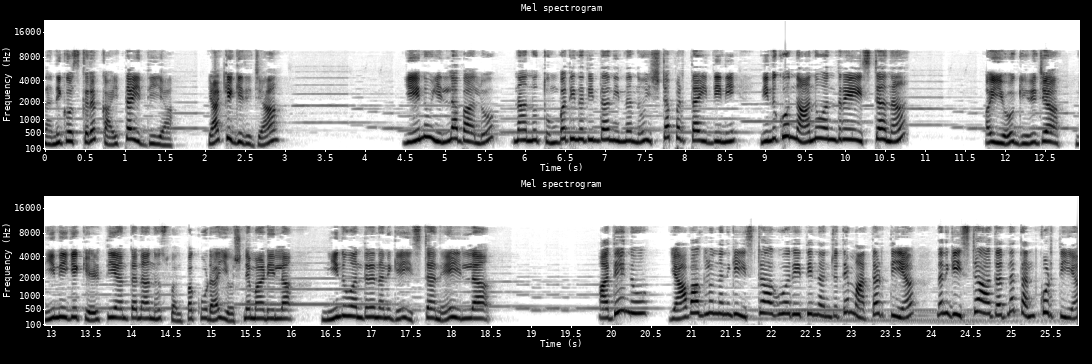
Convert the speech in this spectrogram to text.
ನನಗೋಸ್ಕರ ಕಾಯ್ತಾ ಇದ್ದೀಯಾ? ಯಾಕೆ ಗಿರಿಜಾ? ಏನೂ ಇಲ್ಲ ಬಾಲು, ನಾನು ತುಂಬಾ ದಿನದಿಂದ ನಿನ್ನನ್ನು ಇಷ್ಟಪಡ್ತಾ ಇದ್ದೀನಿ. ನಿನಗೂ ನಾನು ಅಂದ್ರೆ ಇಷ್ಟನಾ? ಅಯ್ಯೋ ಗಿರಿಜಾ, ನೀನೀಗೆ ಕೇಳ್ತೀಯ ಅಂತ ನಾನು ಸ್ವಲ್ಪ ಕೂಡ ಯೋಚನೆ ಮಾಡಿಲ್ಲ. ನೀನು ಅಂದ್ರೆ ನನಗೆ ಇಷ್ಟನೇ ಇಲ್ಲ. ಅದೇನು? ಯಾವಾಗ್ಲೂ ನನಗೆ ಇಷ್ಟ ಆಗುವ ರೀತಿ ನನ್ ಜೊತೆ ಮಾತಾಡ್ತೀಯ? ನನಗೆ ಇಷ್ಟ ಆದದ್ನ ತಂದ್ಕೊಡ್ತೀಯ?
